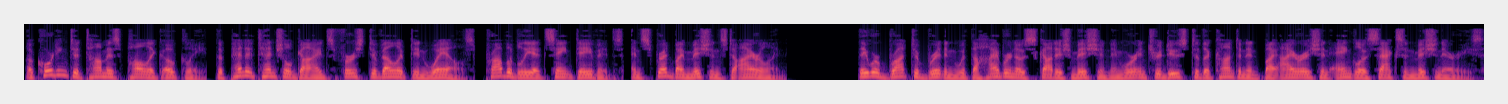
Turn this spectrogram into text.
According to Thomas Pollock Oakley, the penitential guides first developed in Wales, probably at St David's, and spread by missions to Ireland. They were brought to Britain with the Hiberno-Scottish mission and were introduced to the continent by Irish and Anglo-Saxon missionaries.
